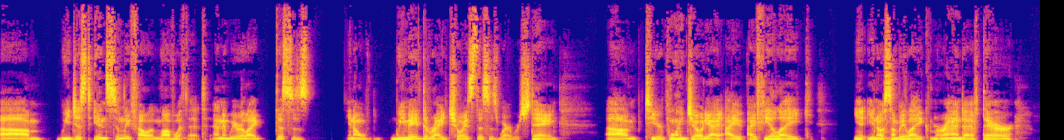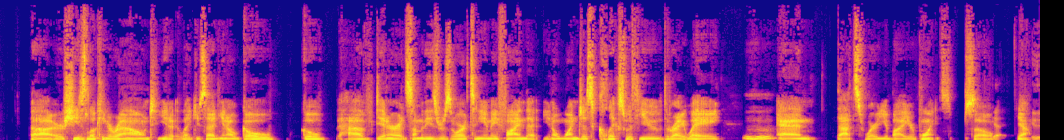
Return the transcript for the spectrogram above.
um, we just instantly fell in love with it. And we were like, this is, you know, we made the right choice. This is where we're staying. Um, to your point, Jodi, I, I, I feel like, you, you, know, somebody like Miranda, if they're, uh, or she's looking around, you know, like you said, you know, go go have dinner at some of these resorts and you may find that you know one just clicks with you the right way mm-hmm. and that's where you buy your points so yeah, yeah.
